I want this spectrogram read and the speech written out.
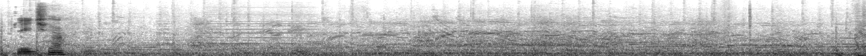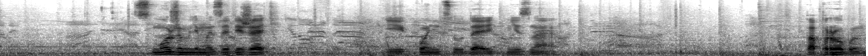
Отлично. Сможем ли мы забежать и конницу ударить, не знаю. Попробуем.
